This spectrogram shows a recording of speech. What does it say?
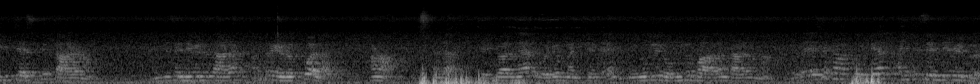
ഈ ചെസ്റ്റ് താഴണം അഞ്ച് സെന്റിമീറ്റർ താഴെ അത്ര എളുപ്പമല്ല. ആണോ? അല്ല ശരിക്കും പറഞ്ഞാൽ ഒരു മനുഷ്യന്റെ മൂന്നിൽ ഒന്ന് ഭാഗം താഴണം ഏകദേശം കണക്ക് കിട്ടിയാൽ അഞ്ച് സെന്റിമീറ്റർ.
